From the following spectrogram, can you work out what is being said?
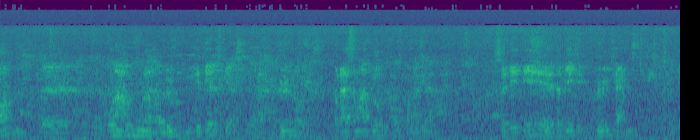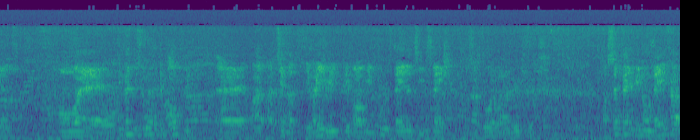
hånden øh, under armhulerne og lymfen, det er der, der sker, hvis man kan køle noget. For der er så meget blod, der kommer her. Så det er det, øh, der virkelig kan køle kernen, hvis man kan. Og øh, det fandt vi så ud af, det brugte vi. Øh, og, og tænkte, det var helt vildt. Det var min puls dalede 10 slag, hvis jeg gjorde det under løbet. Og så fandt vi nogle dage før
